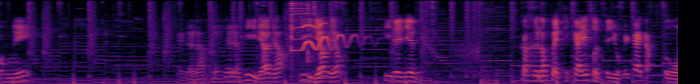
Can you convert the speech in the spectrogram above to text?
ตรงนี้เดี๋ยวเดี๋ยวเดี๋ยวเดี๋ยวเดี๋ยวพี่เดี๋ยวเดี๋ยวพี่เดี๋ยวเดี๋ยวพี่ใจเย็น ก็คือน้องเป็ดที่ใกล้ที่สุดจะอยู่ใกล้ๆกับตัว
